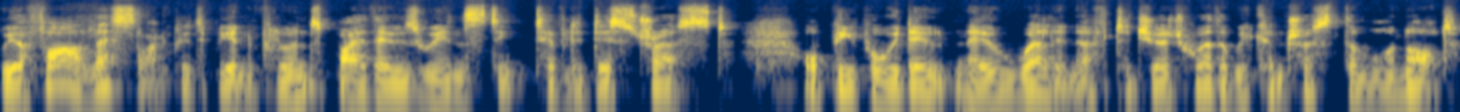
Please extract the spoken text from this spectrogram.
we are far less likely to be influenced by those we instinctively distrust, or people we don't know well enough to judge whether we can trust them or not.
